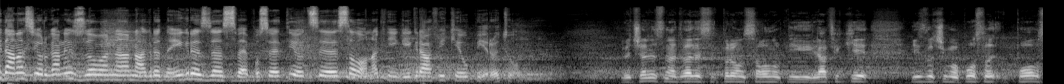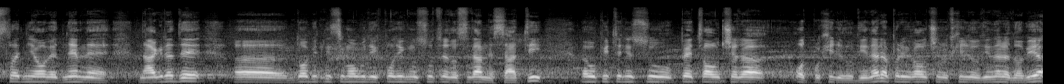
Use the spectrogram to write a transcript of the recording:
I danas je organizovana nagradna igra za sve posetioce Salona knjige i grafike u Pirotu. Večeras na 21. salonu knjige i grafike izlačimo posle, poslednje ove dnevne nagrade. E, dobitnici mogu da ih podignu sutra do 17 sati. E, u pitanju su pet vouchera od po 1000 dinara. Prvi voucher od 1000 dinara dobija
